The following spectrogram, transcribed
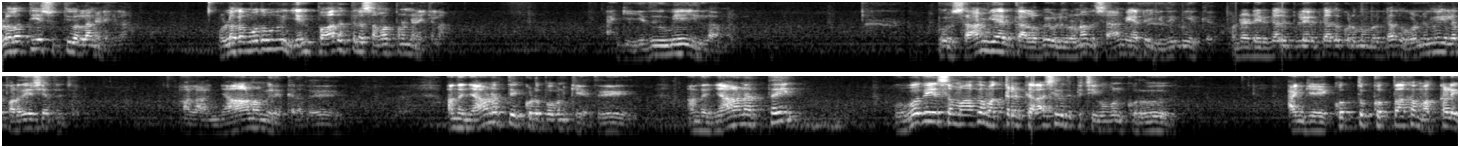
உலகத்தையே சுற்றி வரலாம்னு நினைக்கலாம். உலகம் முழுவதும் என் பாதத்தில் சமர்ப்பணம்னு நினைக்கலாம். அங்கே எதுவுமே இல்லாமல். ஒரு சாமியார் காலில் போய் விழுகிறோம்னா அந்த சாமியார்கிட்ட எதுவுமே இருக்காது. பொண்டாட்டி இருக்காது பிள்ளை இருக்காது குடும்பம் இருக்காது ஒன்றுமே இல்லை. பரதேசியாக தெரிஞ்சது ஆனால் ஞானம் இருக்கிறது. அந்த ஞானத்தை கொடுப்பவன் கேது. அந்த ஞானத்தை உபதேசமாக மக்களுக்கு ஆசீர்வதிக்க செய்பவன் குரு. அங்கே கொத்து கொத்தாக மக்களை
